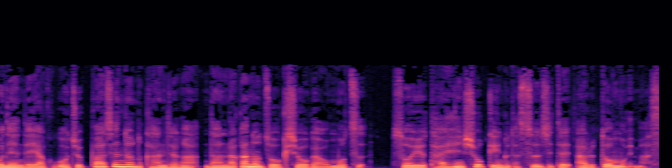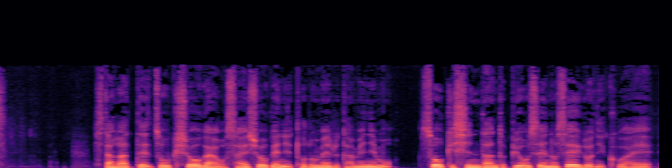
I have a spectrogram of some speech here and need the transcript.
5年で約50%の患者が何らかの臓器障害を持つ、そういう大変ショッキングな数字であると思います。したがって臓器障害を最小限に留めるためにも、早期診断と病性の制御に加え、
